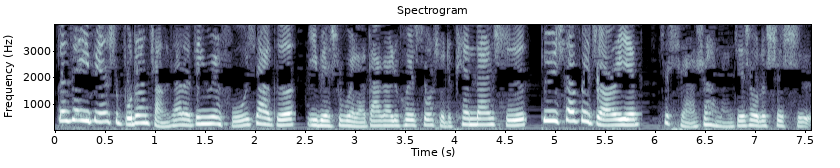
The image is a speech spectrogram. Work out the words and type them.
但在一边是不断涨价的订阅服务价格，一边是未来大概率会缩水的片单时，对于消费者而言，这显然是很难接受的事实。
